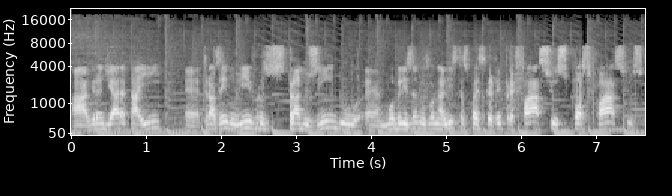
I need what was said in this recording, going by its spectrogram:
A grande área está aí, é, trazendo livros, traduzindo, é, mobilizando jornalistas para escrever prefácios, pós-fácios.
